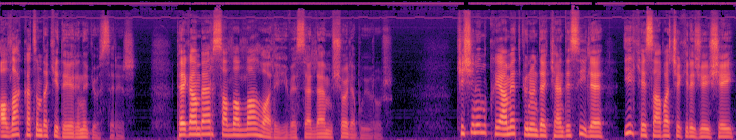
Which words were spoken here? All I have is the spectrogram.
Allah katındaki değerini gösterir. Peygamber sallallahu aleyhi ve sellem şöyle buyurur. Kişinin kıyamet gününde kendisiyle ilk hesaba çekileceği şey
